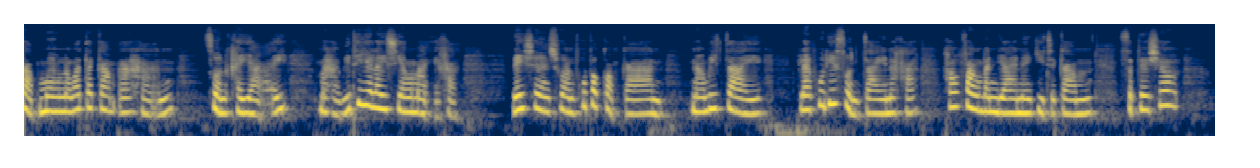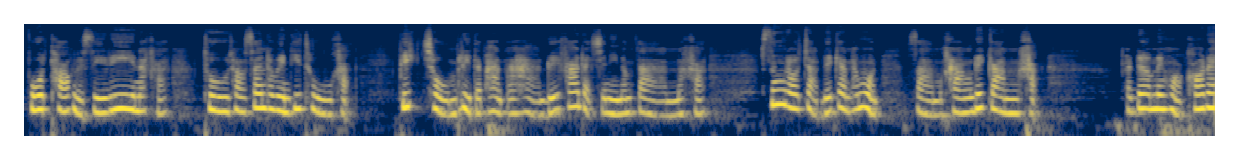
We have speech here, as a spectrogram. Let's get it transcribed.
กับเมืองนวัตกรรมอาหาร ส่วนขยาย มหาวิทยาลัยเชียงใหม่ค่ะ ได้เชิญชวนผู้ประกอบการนักวิจัย และผู้ที่สนใจนะคะ เข้าฟังบรรยายในกิจกรรม Special Food Talk The Series นะคะ 2022 ค่ะ พลิกโฉมผลิตภัณฑ์อาหารด้วยค่าดัชนีน้ำตาลนะคะ ซึ่งเราจัดด้วยกันทั้งหมด 3 ครั้งด้วยกันค่ะประเดิมในหัวข้อแร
